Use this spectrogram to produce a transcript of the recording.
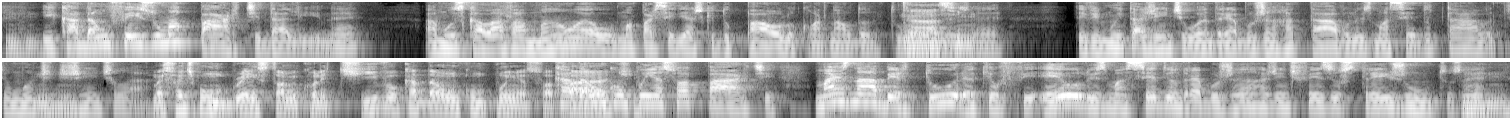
Uhum. e cada um fez uma parte dali, né? A música Lava a Mão é uma parceria acho que do Paulo com Arnaldo Antunes. Ah, sim. é. Teve muita gente, o André Abujanra tava, o Luiz Macedo tava, tinha um monte Uhum. de gente lá. Mas foi tipo um brainstorm coletivo ou cada um compunha a sua Cada parte? um compunha a sua parte. Mas na abertura que eu fiz, eu, Luiz Macedo e o André Bujanra, a gente fez os três juntos, né? Uhum.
